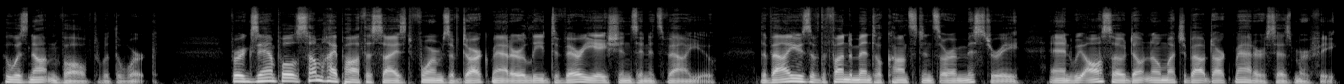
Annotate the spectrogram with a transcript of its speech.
who was not involved with the work. For example, some hypothesized forms of dark matter lead to variations in its value. The values of the fundamental constants are a mystery, and we also don't know much about dark matter, says Murphy.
